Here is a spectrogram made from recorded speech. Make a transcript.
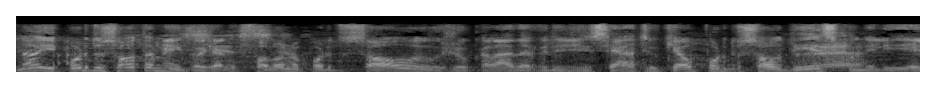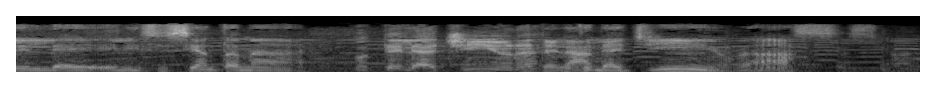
Não, e pôr do sol também, que isso. falou no pôr do sol, o Juca lá da vida de inseto, o que é o pôr do sol desse, É. quando ele, ele, ele se senta na, no telhadinho, né? no telhadinho. Nossa senhora.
